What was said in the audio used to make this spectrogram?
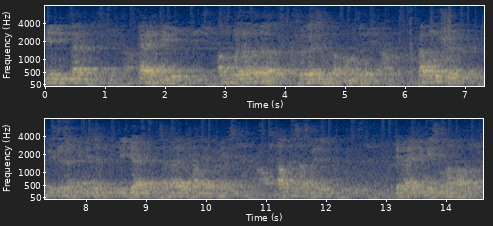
yeniliklər tərəfi Azərbaycanda da öz əksini tapmalıdır. Və bunun üçün düşünürəm ki, bizim digər tam əsas deməli ki, biz bunu aparırıq.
